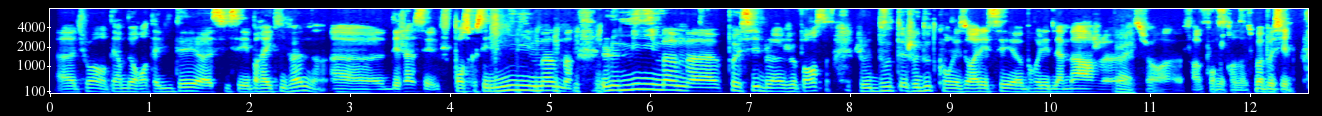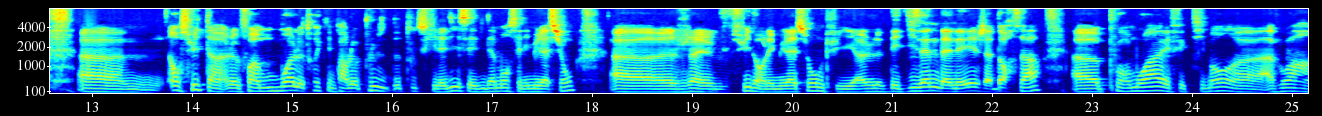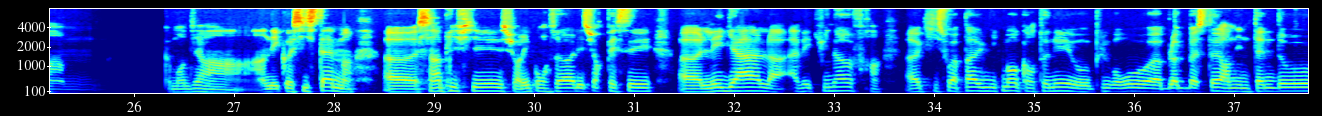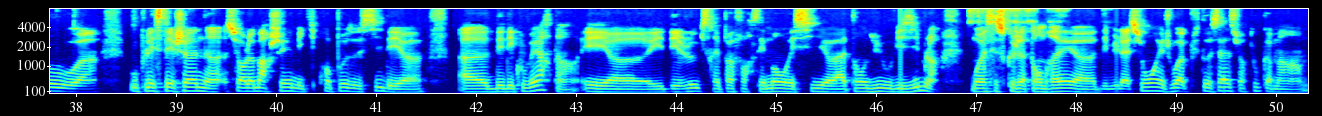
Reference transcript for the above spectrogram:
euh, euh, tu vois, en termes de rentabilité, euh, si c'est break-even, euh, déjà, c'est, je pense que c'est le minimum, le minimum possible, je pense. Je doute, je doute qu'on les aurait laissé brûler de la marge sur, enfin, pour Microsoft, c'est pas possible. ensuite, hein, le, enfin, moi, le truc qui me parle le plus de tout ce qu'il a dit, c'est évidemment c'est l'émulation. je suis dans l'émulation depuis des dizaines d'années, j'adore ça. pour moi, effectivement, avoir un comment dire un, écosystème euh, simplifié sur les consoles et sur PC, euh, légal avec une offre euh, qui soit pas uniquement cantonnée aux plus gros euh, blockbusters Nintendo ou, PlayStation sur le marché, mais qui propose aussi des découvertes et, des jeux qui seraient pas forcément aussi attendus ou visibles. Moi, c'est ce que j'attendrais d'émulation et je vois plutôt ça surtout comme un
